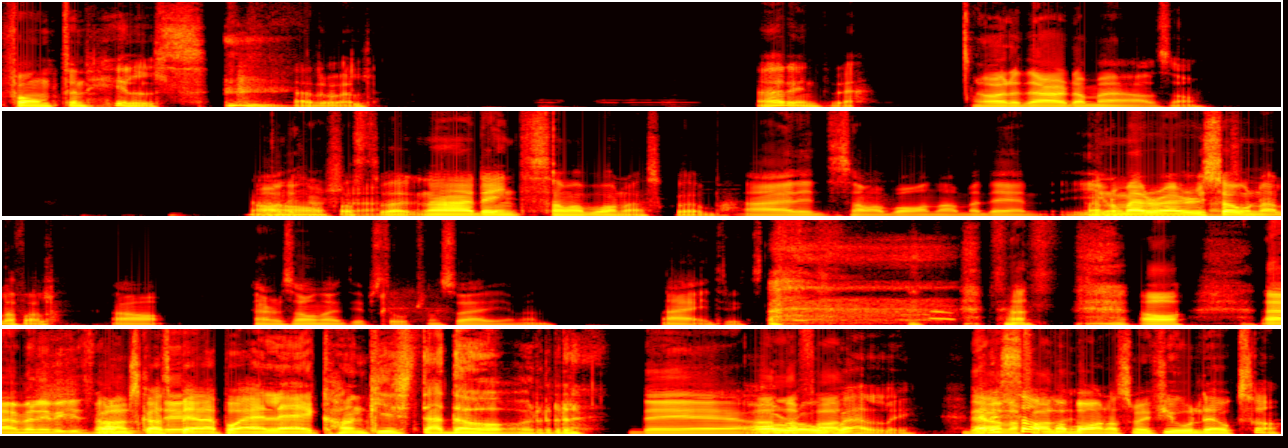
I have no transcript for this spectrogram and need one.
Fountain Hills är det väl? Är det inte det? Ja, det där de är alltså. Ja, det kanske fast det är. Nej, det är inte samma bana. Jag skojar bara. Nej, det är inte samma bana, men det är en... Men de är i Arizona i alla fall. Ja, Arizona är typ stort som Sverige, men nej, inte riktigt. men, ja, nej, men i vilket fall. De ska det, spela på LA Conquistador. det är i alla Oro fall, Valley. det är är det alla samma fall, bana som i fjol det också?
